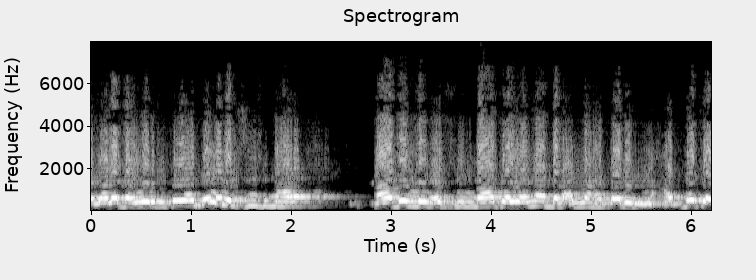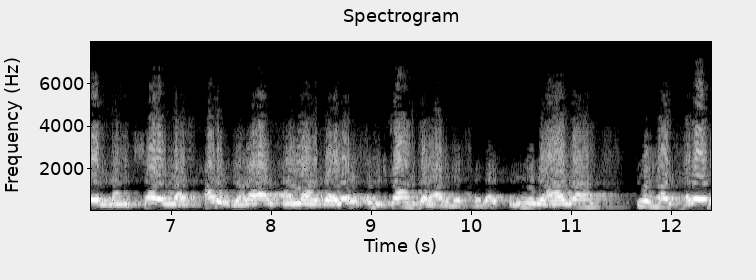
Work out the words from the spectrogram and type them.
غلبہ ورد تو دور رشید مہا قابل للاستنباط ہے بل اللہ تعالی محبت منشاء الاشهر جلال اللہ تعالی انسان قرار دیتا ہے لہذا یہ مظہر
